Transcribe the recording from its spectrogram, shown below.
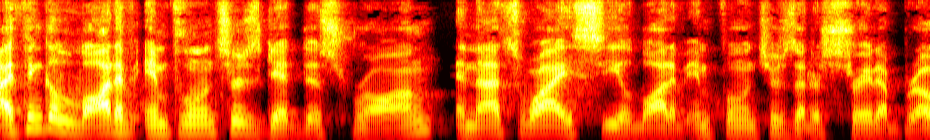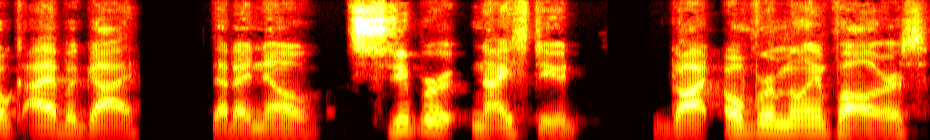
I think a lot of influencers get this wrong. And that's why I see a lot of influencers that are straight up broke. I have a guy that I know, super nice dude, got over a million followers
